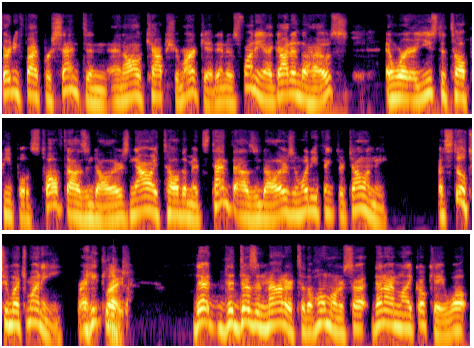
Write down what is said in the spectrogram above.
35% and, and I'll capture market. And it was funny, I got in the house and where I used to tell people it's $12,000, now I tell them it's $10,000. And what do you think they're telling me? that's still too much money, right? Like right. that that doesn't matter to the homeowner. So then I'm like, okay, well,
